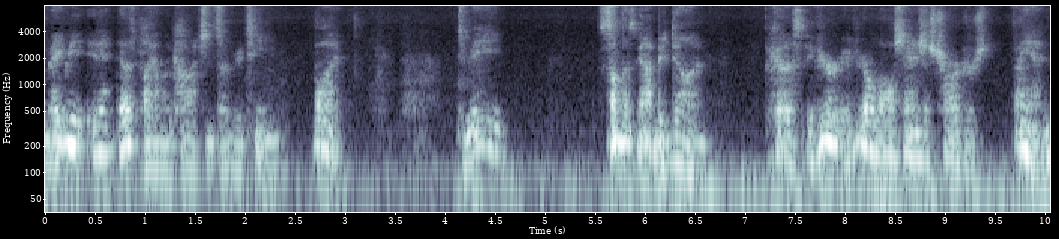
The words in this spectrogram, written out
Maybe it does play on the conscience of your team. But to me, something's got to be done because if you're if you're a Los Angeles Chargers fan,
